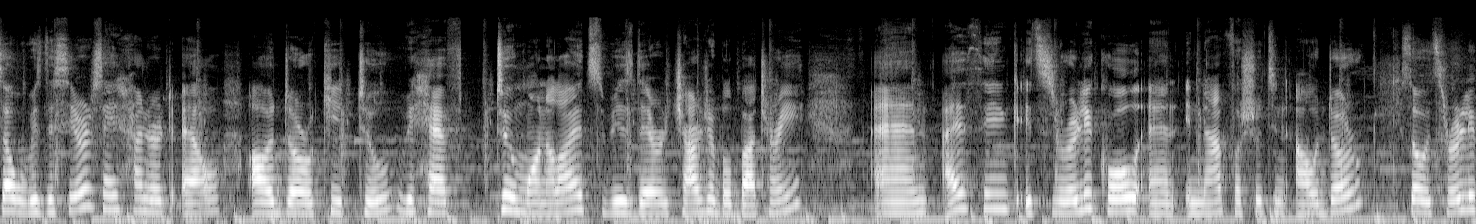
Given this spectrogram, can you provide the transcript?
So with the Siros 800L Outdoor Kit 2, we have two monolights with their rechargeable battery and I think it's really cool and enough for shooting outdoor. So it's really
